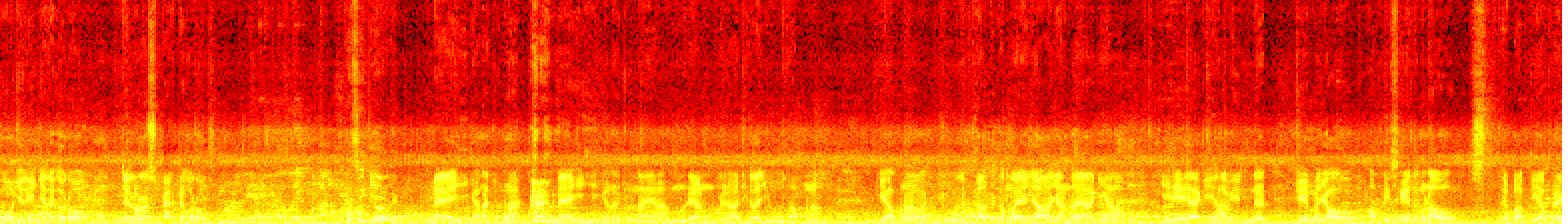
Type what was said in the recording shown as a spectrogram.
ਕੋਚ ਦੀ ਇੱਜ਼ਤ ਕਰੋ ਦਿਲੋਂ ਰਿਸਪੈਕਟ ਕਰੋ। ਤੁਸੀਂ ਕੀ ਕਹੋਗੇ? ਮੈਂ ਇਹੀ ਕਹਿਣਾ ਚਾਹੁੰਦਾ ਮੈਂ ਇਹੀ ਕਹਿਣਾ ਚਾਹੁੰਦਾ ਆ ਮੁੰਡਿਆਂ ਨੂੰ ਜਿਹੜਾ ਅੱਜ ਕੱਲ੍ਹ ਯੂਥ ਆਪਣਾ ਕਿ ਆਪਣਾ ਯੂਥ ਗਲਤ ਕੰਮਾਂ 'ਚ ਜ਼ਿਆਦਾ ਜਾਂਦਾ ਆ ਕਿ ਹਾਂ, ਕਿ ਇਹ ਆ ਕਿ ਹਾਂ ਵੀ ਜਿਮ ਜਾਓ, ਆਪਣੀ ਸਿਹਤ ਬਣਾਓ ਤੇ ਬਾਕੀ ਆਪਣੇ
